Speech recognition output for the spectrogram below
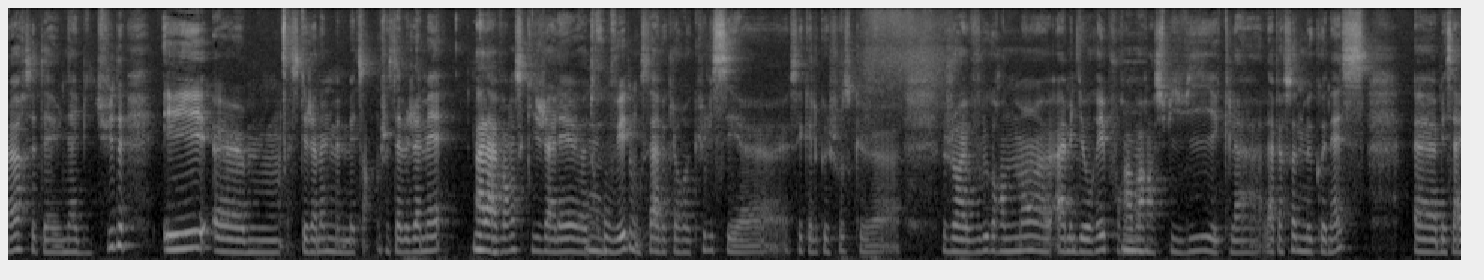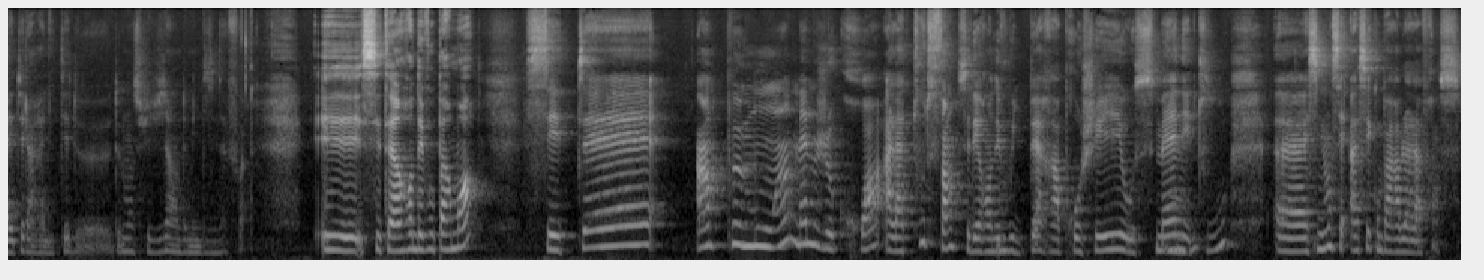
heure, c'était une habitude, et euh, c'était jamais le même médecin. Je savais jamais à Mhm. l'avance qui j'allais euh, Mhm. trouver, donc ça avec le recul, c'est euh, quelque chose que j'aurais voulu grandement améliorer pour Mhm. avoir un suivi et que la, la personne me connaisse. Mais ça a été la réalité de, de mon suivi en 2019. ouais. Et c'était un rendez-vous par mois? C'était un peu moins, même je crois, à la toute fin. C'est des rendez-vous hyper rapprochés, aux semaines et Mhm. tout. Euh, sinon, c'est assez comparable à la France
